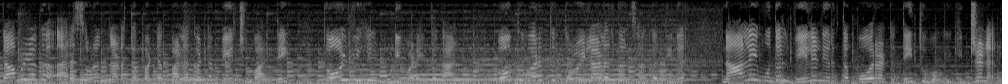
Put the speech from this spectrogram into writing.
தமிழக அரசுடன் நடத்தப்பட்ட பலகட்ட பேச்சுவார்த்தை தோல்வியில் முடிவடைந்ததால் போக்குவரத்து தொழிலாளர்கள் சங்கத்தினர் நாளை முதல் வேலைநிறுத்த போராட்டத்தை துவங்குகின்றனர்.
